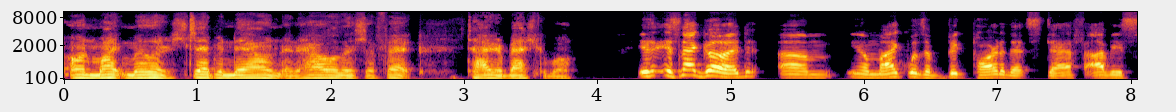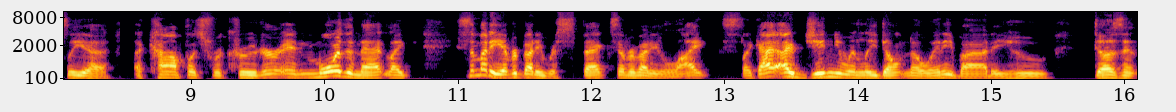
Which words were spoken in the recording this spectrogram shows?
on Mike Miller stepping down and how will this affect Tiger basketball? it, it's not good um you know mike was a big part of that staff obviously a accomplished recruiter and more than that like somebody everybody respects everybody likes like i, I genuinely don't know anybody who doesn't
